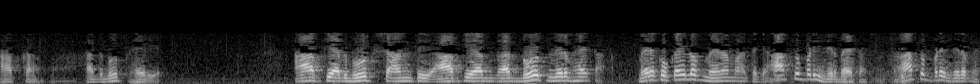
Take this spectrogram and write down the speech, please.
आपका अद्भुत धैर्य। आपकी अद्भुत शांति, आपकी अद्भुत निर्भयता। मेरे को कई लोग मेहना मारते कि आप तो बड़ी निर्भयता आप तो बड़े निर्भय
